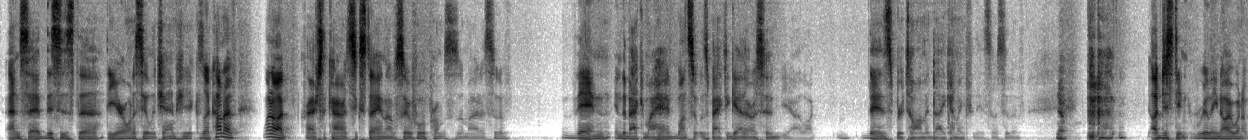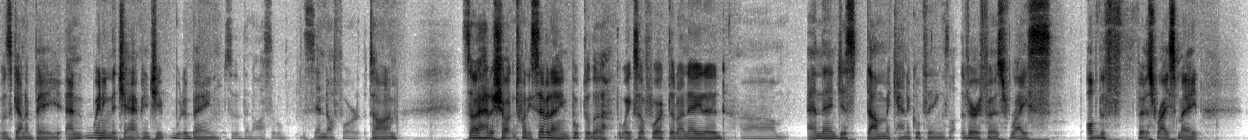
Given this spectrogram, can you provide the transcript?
and said, "This is the the year I want to seal the championship." Because I kind of when I crashed the car at 16, obviously with all the promises I made, I sort of then in the back of my head, once it was back together, I said, "Yeah, there's retirement day coming for this." I sort of Yep. I just didn't really know when it was going to be, and winning the championship would have been sort of the nice little send off for it at the time. So I had a shot in 2017, booked all the, the weeks off work that I needed, um, and then just dumb mechanical things like the very first race of the f- first race meet.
